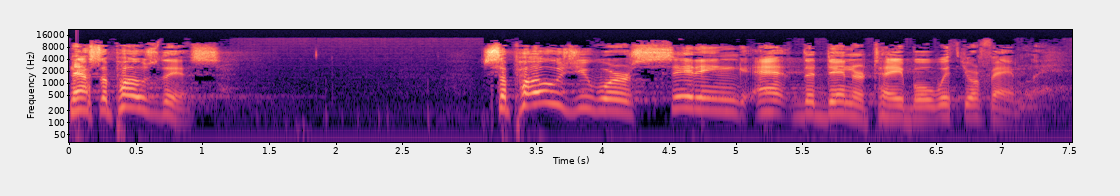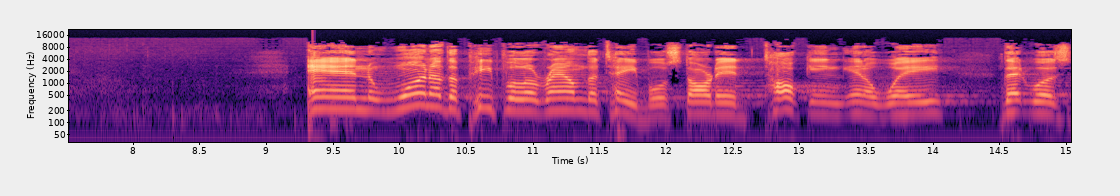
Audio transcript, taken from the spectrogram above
Now, suppose this. Suppose you were sitting at the dinner table with your family, and one of the people around the table started talking in a way that was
